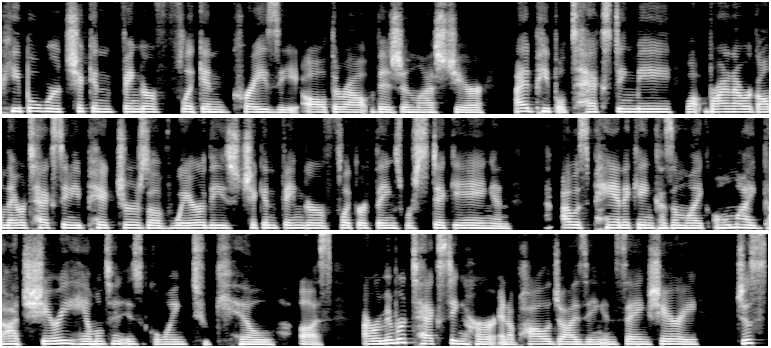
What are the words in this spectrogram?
people were chicken finger flicking crazy all throughout Vision last year. I had people texting me while Brian and I were gone. They were texting me pictures of where these chicken finger flicker things were sticking. And I was panicking because I'm like, oh my God, Sherry Hamilton is going to kill us. I remember texting her and apologizing and saying, Sherry, just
